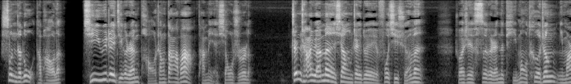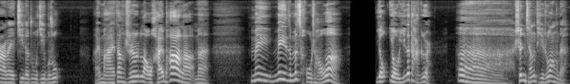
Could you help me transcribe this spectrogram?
顺着路他跑了，其余这几个人跑上大坝，他们也消失了。侦查员们向这对夫妻询问，说这四个人的体貌特征，你们二位记得住记不住？哎呀妈呀！当时老害怕了，俺们没没怎么瞅着啊。有有一个大个儿，啊，身强体壮的，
